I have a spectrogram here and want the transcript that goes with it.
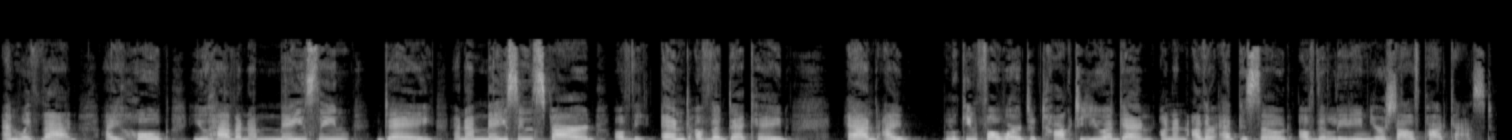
And with that, I hope you have an amazing day, an amazing start of the end of the decade, and I looking forward to talk to you again on another episode of the Leading Yourself podcast.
